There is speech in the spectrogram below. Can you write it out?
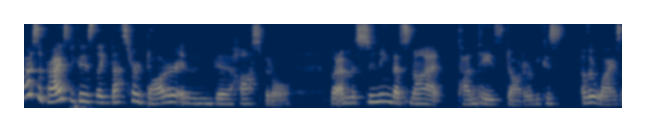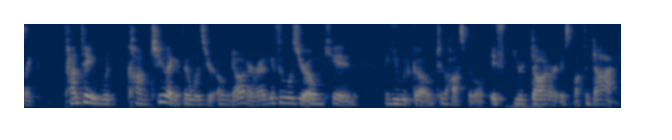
I was surprised because like that's her daughter in the hospital, but I'm assuming that's not Dante's daughter because otherwise, like Dante would come too. Like if it was your own daughter, right? Like if it was your own kid, like you would go to the hospital if your daughter is about to die.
